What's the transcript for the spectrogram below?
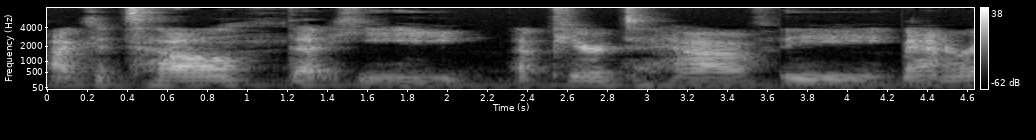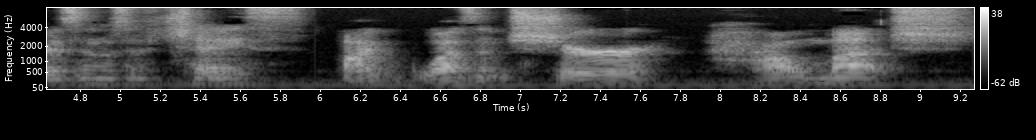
I could tell that he appeared to have the mannerisms of Chase. I wasn't sure how much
